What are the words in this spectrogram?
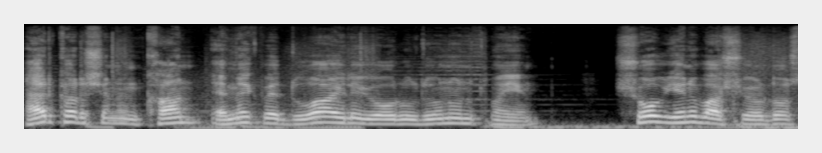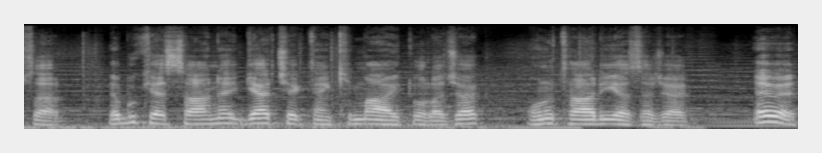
her karışının kan, emek ve dua ile yoğrulduğunu unutmayın. Şov yeni başlıyor dostlar ve bu kez sahne gerçekten kime ait olacak, onu tarih yazacak. Evet,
